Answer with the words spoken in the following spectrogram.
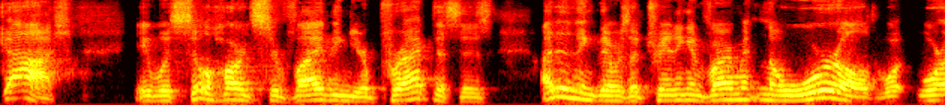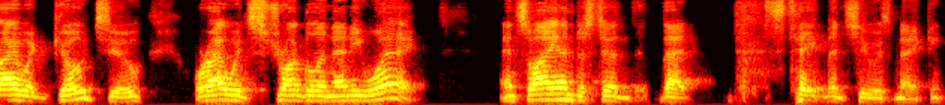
gosh, it was so hard surviving your practices I didn't think there was a training environment in the world where I would go to where I would struggle in any way. And so I understood that statement she was making.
